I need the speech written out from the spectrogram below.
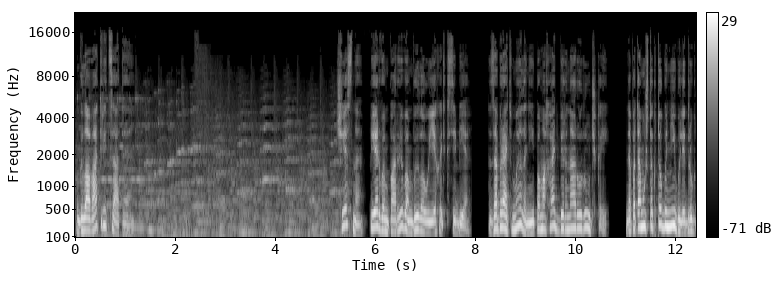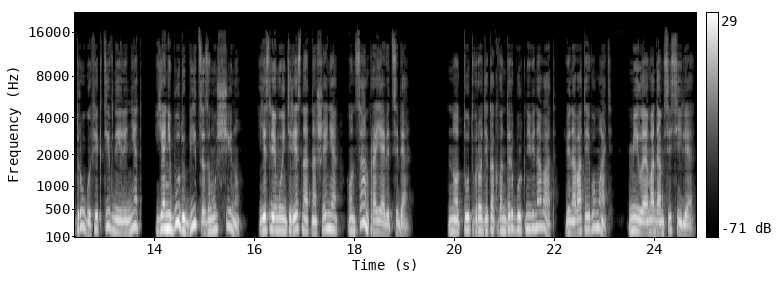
Глава 30. Честно, первым порывом было уехать к себе, забрать Мелани и помахать Бернару ручкой. Да потому что кто бы ни были друг другу, фиктивны или нет, я не буду биться за мужчину. Если ему интересно отношения, он сам проявит себя. Но тут вроде как Вандербург не виноват, виновата его мать, милая мадам Сесилия.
